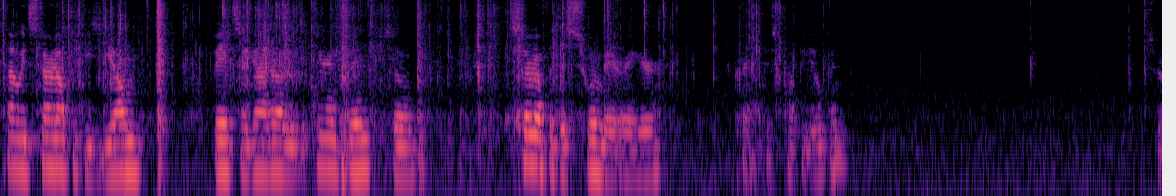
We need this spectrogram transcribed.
thought we'd start off with these Yum baits I got out of the clearance bin. So start off with this swim bait right here. Let's crack this puppy open. So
